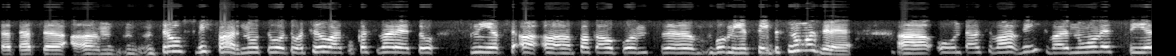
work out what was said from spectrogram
tā, tā, tā, um, trūkst vispār nu, to, to cilvēku, kas varētu uh, sniegs pakalpojums būvniecības nozarē. Uh, un tas va, viss var novest pie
